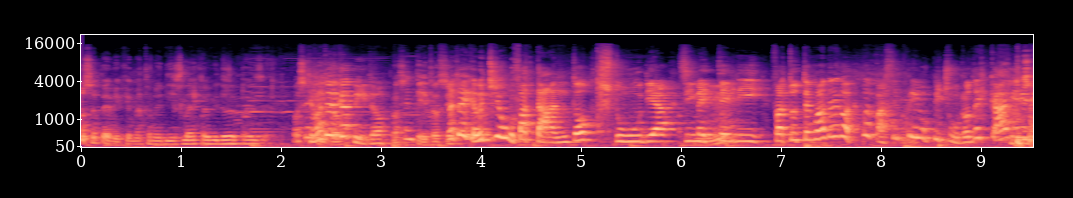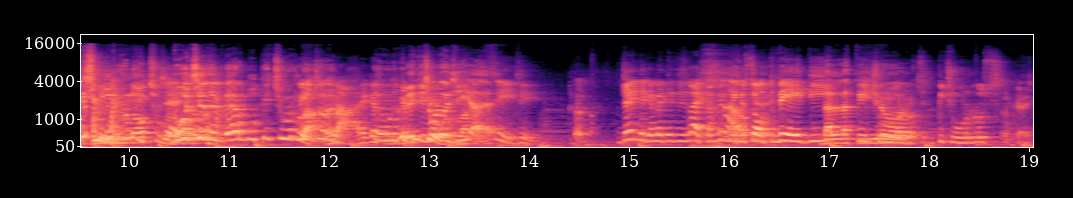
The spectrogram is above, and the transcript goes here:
Lo sapevi che mettono i dislike al video del paese? Ho Cioè, ma tu hai capito? Ho sentito, sì. Ma tu hai capito? Cioè, uno fa tanto, studia, si mette Mm. lì, fa tutte quante le cose, poi passa il primo picciurlo del cane che Picciurlo. Cioè, Voce del verbo picciurlare. Picciurlare, È capito? che L'etimologia, picciurla. eh. Sì, sì. Gente che mette dislike al mio Ah, video ok. sotto, vedi, Dal latino. picciurlus, picciurlus. Ok.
